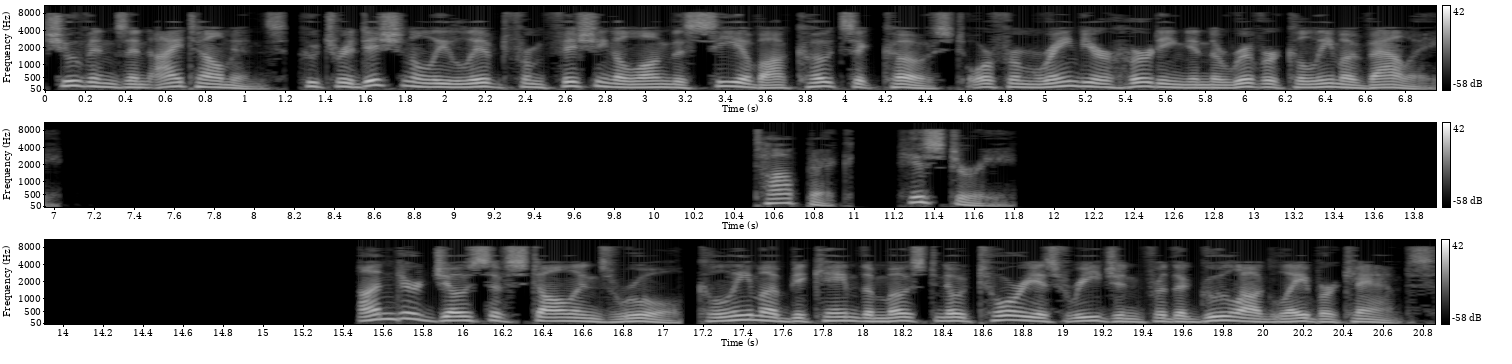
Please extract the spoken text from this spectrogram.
Chuvans and Itelmens, who traditionally lived from fishing along the Sea of Okhotsk coast or from reindeer herding in the river Kolyma Valley. History Under Joseph Stalin's rule, Kolyma became the most notorious region for the Gulag labor camps.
